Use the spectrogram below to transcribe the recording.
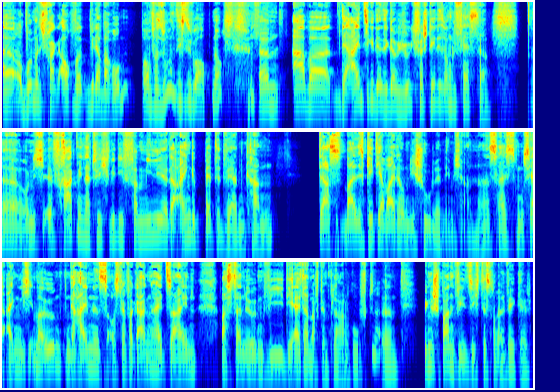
äh, obwohl man sich fragt auch wieder, warum? Warum versuchen sie es überhaupt noch? ähm, aber der Einzige, der sie, glaube ich, wirklich versteht, ist Onkel Fester. Äh, und ich äh, frage mich natürlich, wie die Familie da eingebettet werden kann. Das, weil es geht ja weiter um die Schule, nehme ich an. Ne? Das heißt, es muss ja eigentlich immer irgendein Geheimnis aus der Vergangenheit sein, was dann irgendwie die Eltern auf den Plan ruft. Ähm, bin gespannt, wie sich das noch entwickelt.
